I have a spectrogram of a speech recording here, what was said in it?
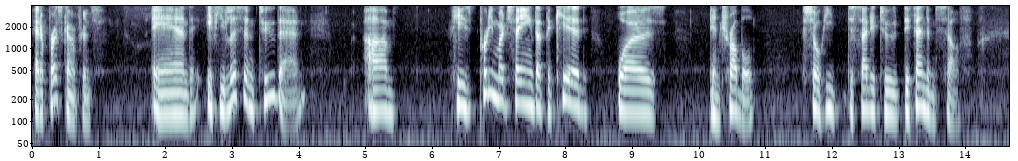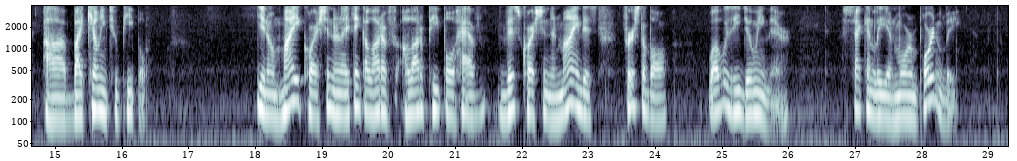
at a press conference. And if you listen to that, um, he's pretty much saying that the kid was in trouble. So he decided to defend himself uh, by killing two people. You know, my question, and I think a lot of a lot of people have this question in mind, is First of all, what was he doing there? Secondly, and more importantly,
